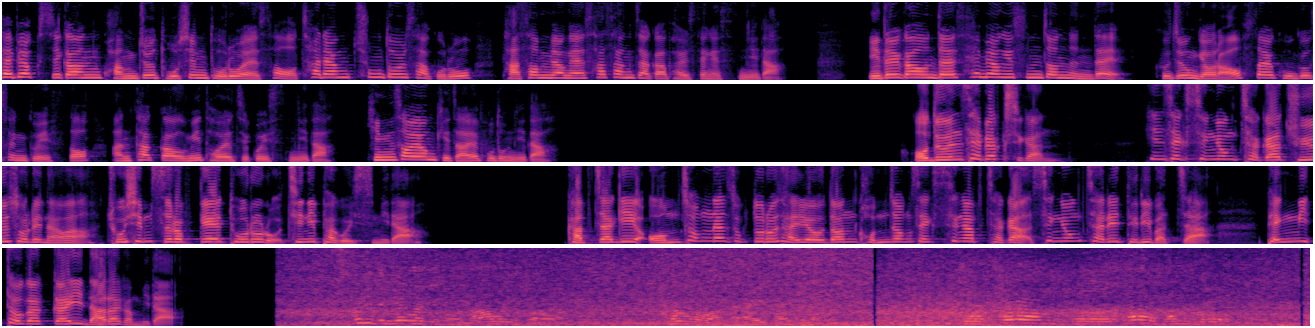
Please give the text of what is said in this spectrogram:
새벽 시간 광주 도심 도로에서 차량 충돌 사고로 5명의 사상자가 발생했습니다. 이들 가운데 3명이 숨졌는데 그중 19살 고교생도 있어 안타까움이 더해지고 있습니다. 김서영 기자의 보도입니다. 어두운 새벽 시간. 흰색 승용차가 주유소를 나와 조심스럽게 도로로 진입하고 있습니다. 갑자기 엄청난 속도로 달려오던 검정색 승합차가 승용차를 들이받자 100m 가까이 날아갑니다. 소리 들려가지고 나오니까 사고가 나이 나더라고요. 저 차량 그 차라고 봤는데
